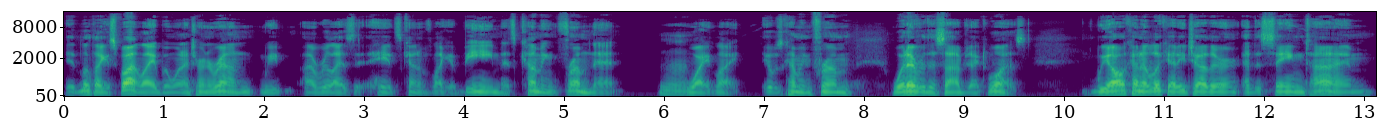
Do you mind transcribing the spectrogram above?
it looked like a spotlight but when i turned around we i realized that hey it's kind of like a beam that's coming from that Mm. white light it was coming from whatever this object was we all kind of look at each other at the same time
